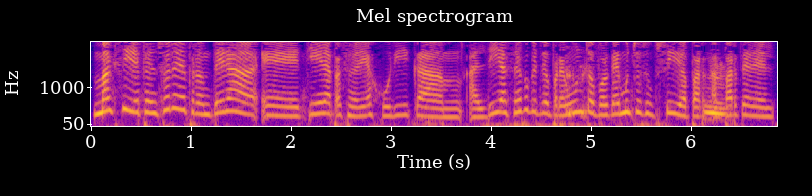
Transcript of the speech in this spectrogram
Maxi, Defensores de Frontera eh, tiene la personalidad jurídica mm, al día. ¿Sabes por qué te lo pregunto? Porque hay mucho subsidio Mm. aparte del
